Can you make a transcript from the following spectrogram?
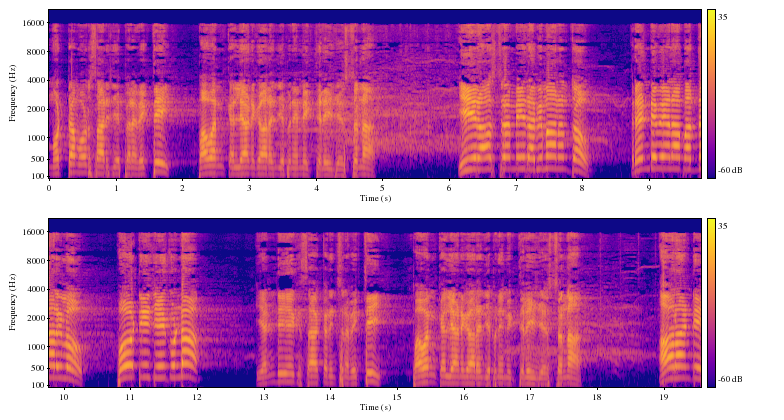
మొట్టమొదటిసారి చెప్పిన వ్యక్తి పవన్ కళ్యాణ్ గారు అని చెప్పి నేను మీకు తెలియజేస్తున్నా. ఈ రాష్ట్రం మీద అభిమానంతో రెండు వేల పద్నాలుగులో పోటీ చేయకుండా ఎన్డీఏకి సహకరించిన వ్యక్తి పవన్ కళ్యాణ్ గారు అని చెప్పి నేను మీకు తెలియజేస్తున్నా. అలాంటి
